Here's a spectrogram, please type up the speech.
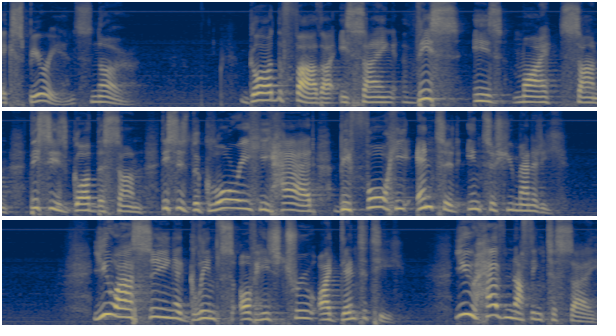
experience. No. God the Father is saying, This is my Son. This is God the Son. This is the glory he had before he entered into humanity. You are seeing a glimpse of his true identity. You have nothing to say.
